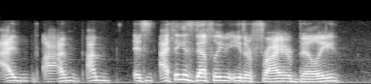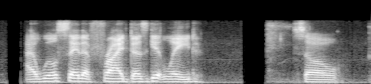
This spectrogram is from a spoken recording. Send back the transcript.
I I'm I'm it's I think it's definitely either Fry or Billy. I will say that Fry does get laid. So I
